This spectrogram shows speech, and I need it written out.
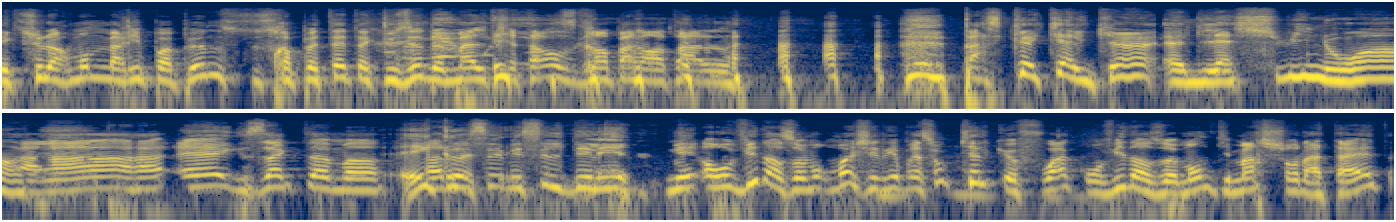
et que tu leur montres Mary Poppins, tu seras peut-être accusé de maltraitance grand-parentale. Parce que quelqu'un a de la suie noire. Ah, exactement. Écoute, c'est- mais c'est le délire. Mais on vit dans un monde. Moi, j'ai l'impression quelquefois qu'on vit dans un monde qui marche sur la tête,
